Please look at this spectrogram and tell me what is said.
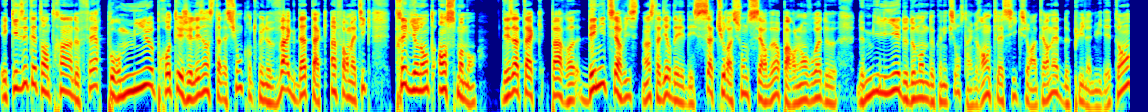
et qu'ils étaient en train de faire pour mieux protéger les installations contre une vague d'attaques informatiques très violente en ce moment des attaques par euh, déni de service, hein, c'est-à-dire des, saturations de serveurs par l'envoi de, milliers de demandes de connexion. C'est un grand classique sur Internet depuis la nuit des temps.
